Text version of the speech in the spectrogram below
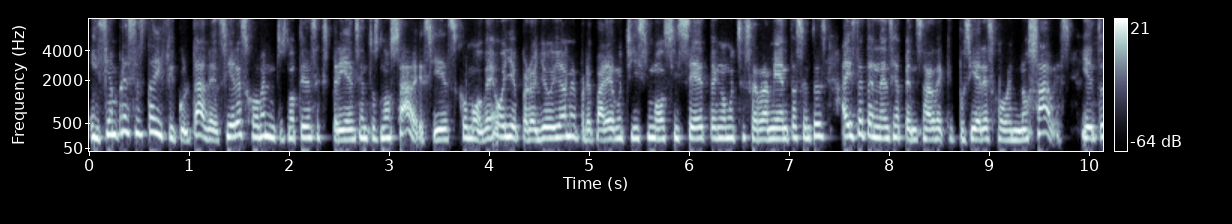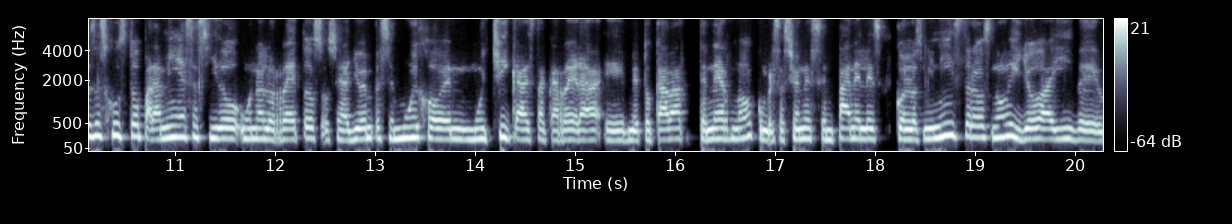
y siempre es esta dificultad de si eres joven, entonces no tienes experiencia, entonces no sabes, y es como de, oye, pero yo ya me preparé muchísimo, sí sé, tengo muchas herramientas, entonces hay esta tendencia a pensar de que pues si eres joven no sabes. Y entonces justo para mí ese ha sido uno de los retos, o sea, yo empecé muy joven, muy chica esta carrera, eh, me tocaba tener, ¿no? Conversaciones en paneles con los ministros, ¿no? Y yo ahí de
